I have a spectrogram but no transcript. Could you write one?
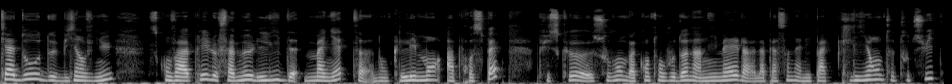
cadeau de bienvenue, ce qu'on va appeler le fameux lead magnet, donc l'aimant à prospect, puisque souvent bah, quand on vous donne un email, la personne n'est pas cliente tout de suite,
